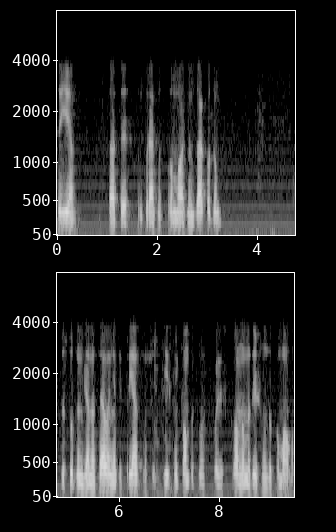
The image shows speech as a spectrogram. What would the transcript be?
це є стати конкурентоспроможним закладом, доступним для населення підприємством, що здійснює комплексну кваліфіковану медичну допомогу.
